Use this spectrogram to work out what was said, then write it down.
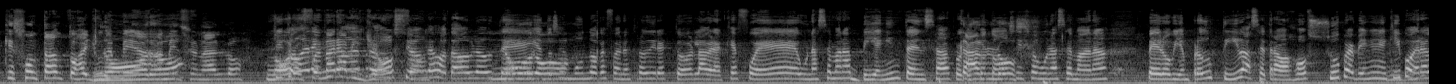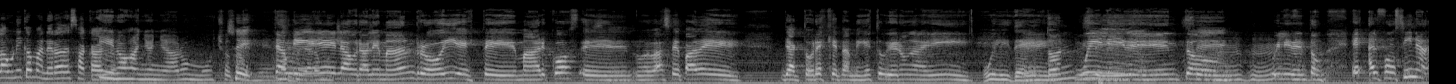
que son tantos, ayúdenme a, a Noro. mencionarlos. Sí, Noro fue de maravilloso. producción de JWT y Noro. entonces el mundo que fue nuestro director, la verdad es que fue una semana bien intensa porque esto todo Carlos. se hizo en una semana, pero bien productiva, se trabajó súper bien en equipo, era la única manera de sacarlo. Y nos añoñaron mucho Sí. también. También eh, Laura Alemán, Roy, este, Marcos, eh, nueva cepa de, de actores que también estuvieron ahí. Willy Denton. Eh, Willy Denton. Sí. Willy Denton. Eh, Alfonsina,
